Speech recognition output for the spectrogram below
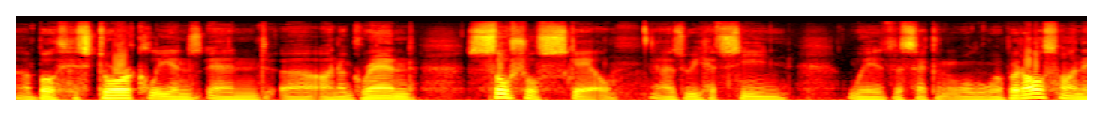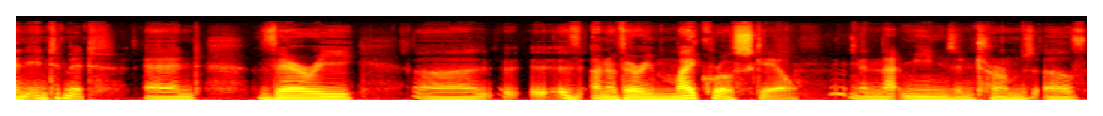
uh, both historically and, and on a grand social scale, as we have seen with the Second World War, but also on an intimate and very, on a very micro scale. And that means in terms of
